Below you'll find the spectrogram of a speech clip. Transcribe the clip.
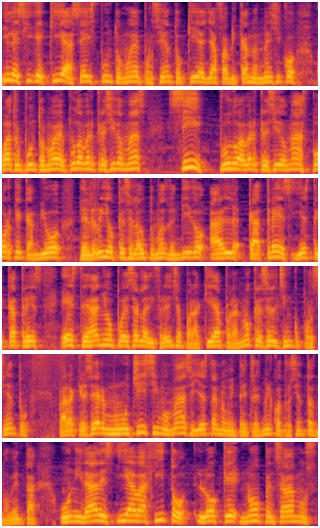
y le sigue Kia 6.9%, Kia ya fabricando en México 4.9%, pudo haber crecido más. Sí, pudo haber crecido más porque cambió del Río, que es el auto más vendido, al K3. Y este K3 este año puede ser la diferencia para Kia para no crecer el 5%, para crecer muchísimo más y ya está en 93.490 unidades. Y abajito, lo que no pensábamos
